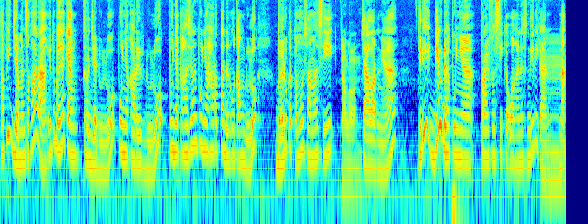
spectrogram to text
Tapi zaman sekarang itu banyak yang kerja dulu, punya karir dulu, punya penghasilan, punya harta dan utang dulu, baru ketemu sama si Calon. calonnya. Jadi dia udah punya privacy keuangannya sendiri kan. Hmm. Nah,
